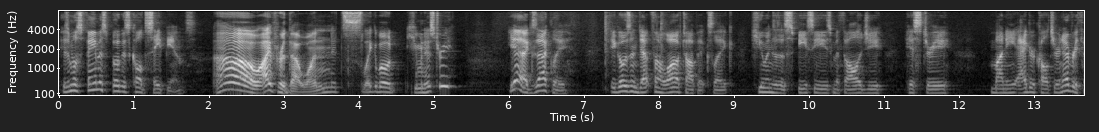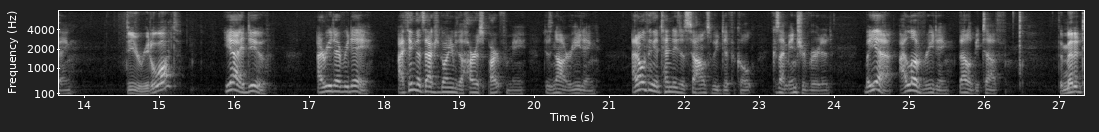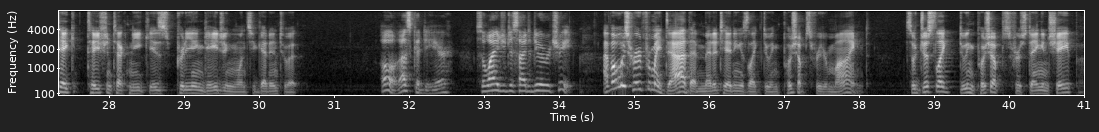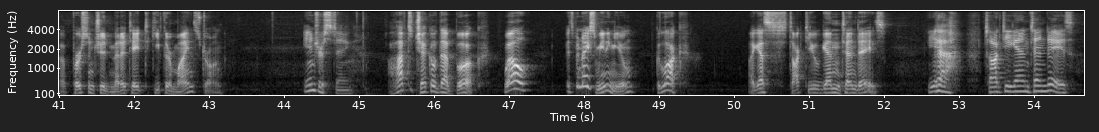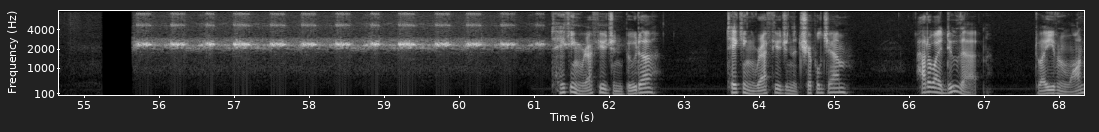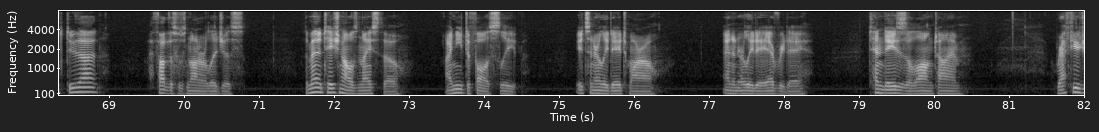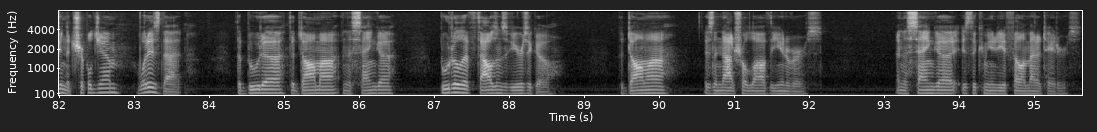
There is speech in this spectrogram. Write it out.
His most famous book is called Sapiens. Oh, I've heard that one. It's like about human history? Yeah, exactly. It goes in depth on a lot of topics like humans as a species, mythology, history, money, agriculture, and everything. Do you read a lot? Yeah, I do. I read every day. I think that's actually going to be the hardest part for me, is not reading. I don't think the 10 days of silence will be difficult, because I'm introverted. But yeah, I love reading. That'll be tough. The meditation technique is pretty engaging once you get into it. Oh, that's good to hear. So why did you decide to do a retreat? I've always heard from my dad that meditating is like doing push ups for your mind. So, just like doing push ups for staying in shape, a person should meditate to keep their mind strong. Interesting. I'll have to check out that book. Well, it's been nice meeting you. Good luck. I guess talk to you again in 10 days. Yeah, talk to you again in 10 days. Taking refuge in Buddha? Taking refuge in the Triple Gem? How do I do that? Do I even want to do that? I thought this was non religious. The meditation hall is nice, though. I need to fall asleep. It's an early day tomorrow, and an early day every day. Ten days is a long time. Refuge in the Triple Gem? What is that? The Buddha, the Dhamma, and the Sangha? Buddha lived thousands of years ago. The Dhamma is the natural law of the universe, and the Sangha is the community of fellow meditators.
